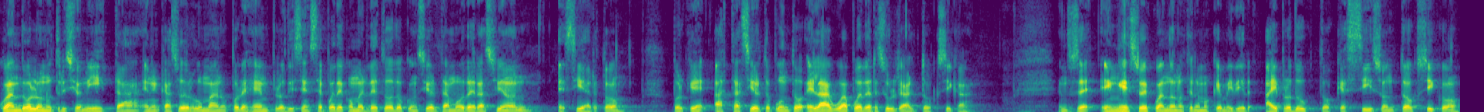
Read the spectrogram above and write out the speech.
cuando los nutricionistas, en el caso de los humanos, por ejemplo, dicen se puede comer de todo con cierta moderación, es cierto, porque hasta cierto punto el agua puede resultar tóxica. Entonces, en eso es cuando nos tenemos que medir. Hay productos que sí son tóxicos,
